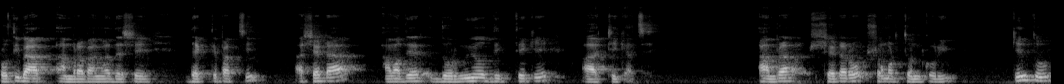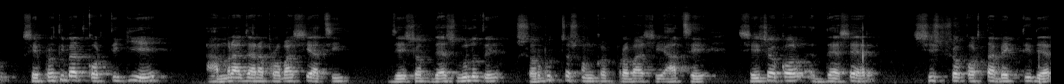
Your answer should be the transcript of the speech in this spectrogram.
প্রতিবাদ আমরা বাংলাদেশে দেখতে পাচ্ছি, আর সেটা আমাদের ধর্মীয় দিক থেকে ঠিক আছে। আমরা সেটারও সমর্থন করি। কিন্তু সে প্রতিবাদ করতে গিয়ে আমরা যারা প্রবাসী আছি যেসব দেশগুলোতে সর্বোচ্চ সংখ্যক প্রবাসী আছে, সেই সকল দেশের শীর্ষকর্তা ব্যক্তিদের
